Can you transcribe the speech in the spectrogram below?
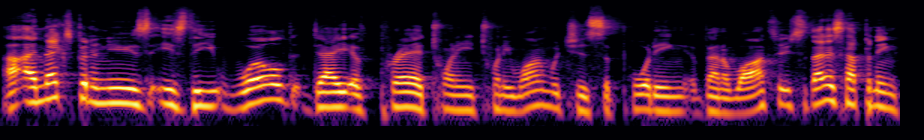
Uh, our next bit of news is the World Day of Prayer 2021, which is supporting Vanuatu. So that is happening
